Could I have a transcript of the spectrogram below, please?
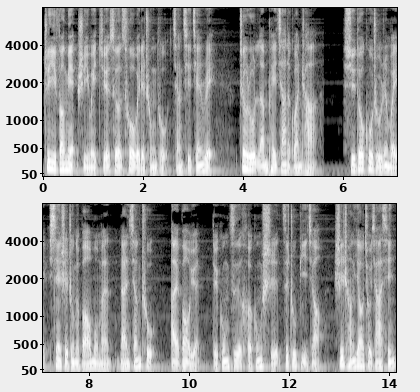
这一方面是因为角色错位的冲突将其尖锐。正如兰佩加的观察，许多雇主认为现实中的保姆们难相处、爱抱怨、对工资和工时锱铢必较，时常要求加薪。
